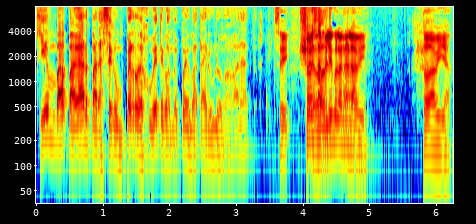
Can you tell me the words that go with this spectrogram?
¿Quién va a pagar para hacer un perro de juguete cuando puede matar uno más barato? Sí. Yo esa película no ah. la vi. Todavía.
